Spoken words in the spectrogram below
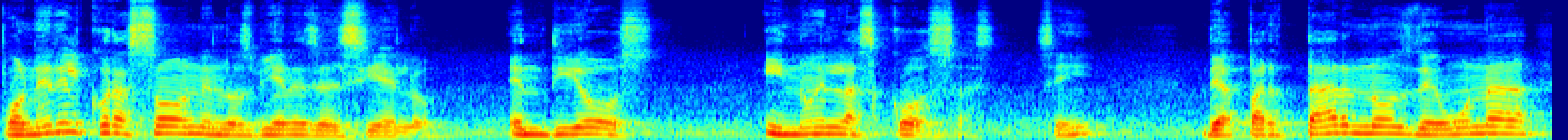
poner el corazón en los bienes del cielo, en Dios y no en las cosas, ¿sí? De apartarnos de una,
